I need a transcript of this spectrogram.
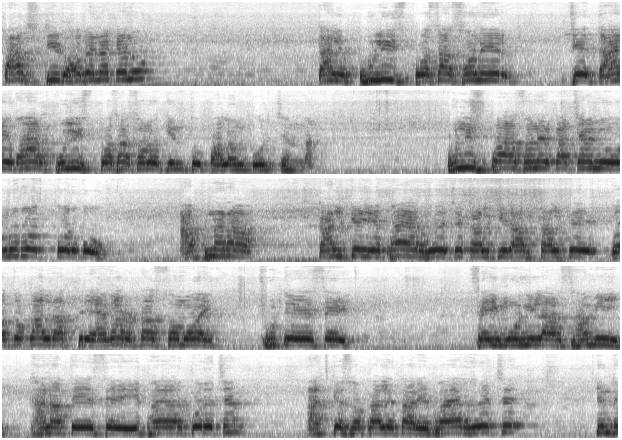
পার্ক স্ট্রিট হবে না কেন? তাহলে পুলিশ প্রশাসনের যে দায়ভার, পুলিশ প্রশাসনও কিন্তু পালন করছেন না। পুলিশ প্রশাসনের কাছে আমি অনুরোধ করব, আপনারা কালকে এফআইআর হয়েছে, কালকে রাত, কালকে গতকাল রাত্রি এগারোটার সময় ছুটে এসে সেই মহিলার স্বামী থানাতে এসে এফআইআর করেছেন। আজকে সকালে তার এফআইআর হয়েছে। কিন্তু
